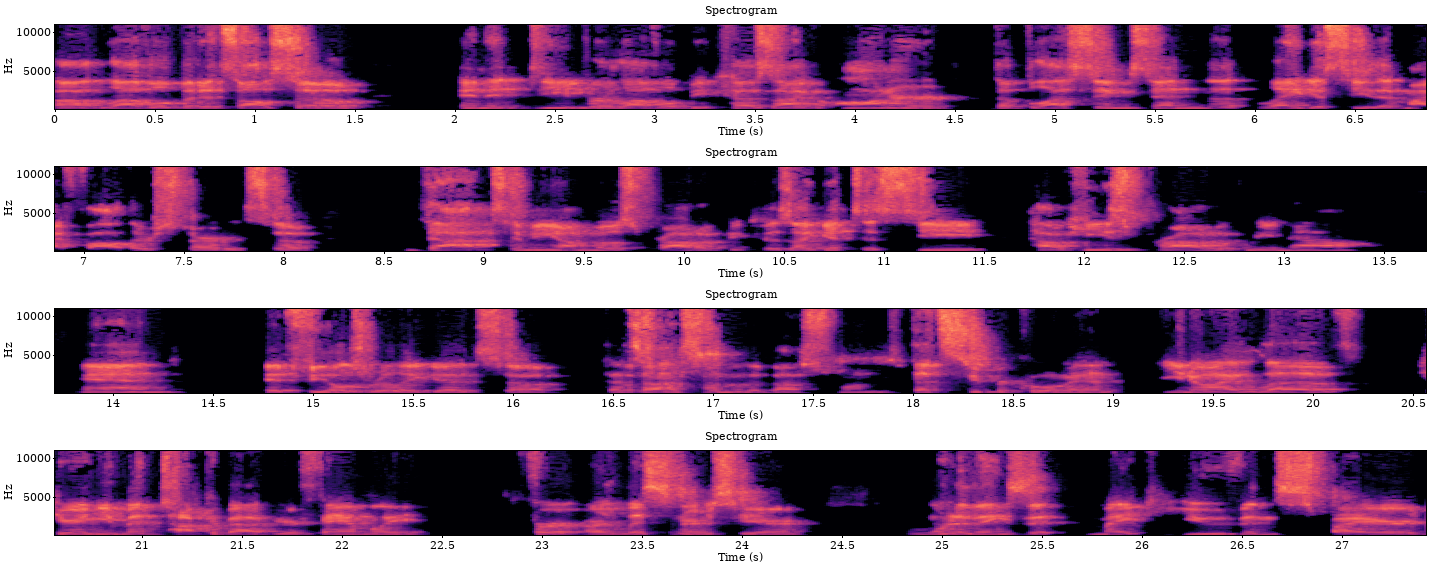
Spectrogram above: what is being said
uh, level. But it's also in a deeper level because I've honored the blessings and the legacy that my father started. So that to me, I'm most proud of because I get to see how he's proud of me now. And it feels really good. So that's awesome. some of the best ones. That's super cool, man. You know, I love hearing you talk about your family. For our listeners here, one of the things that Mike, you've inspired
